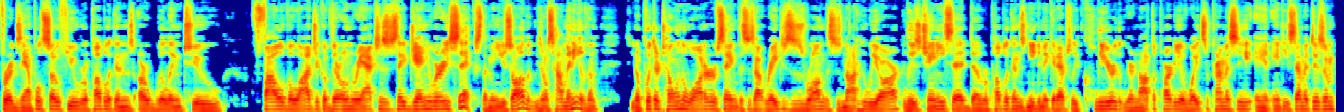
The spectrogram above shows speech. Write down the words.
for example, so few Republicans are willing to follow the logic of their own reactions to say January 6th. I mean, you saw them, you know, how many of them, you know, put their toe in the water of saying this is outrageous, this is wrong, this is not who we are. Liz Cheney said uh, Republicans need to make it absolutely clear that we are not the party of white supremacy and anti-Semitism.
